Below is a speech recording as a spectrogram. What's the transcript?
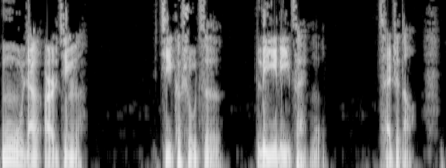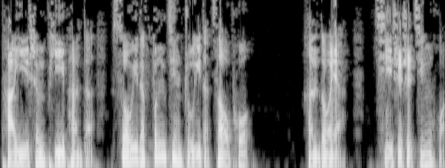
木然而惊啊！几个数字历历在目，才知道他一生批判的所谓的封建主义的糟粕，很多呀其实是精华。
